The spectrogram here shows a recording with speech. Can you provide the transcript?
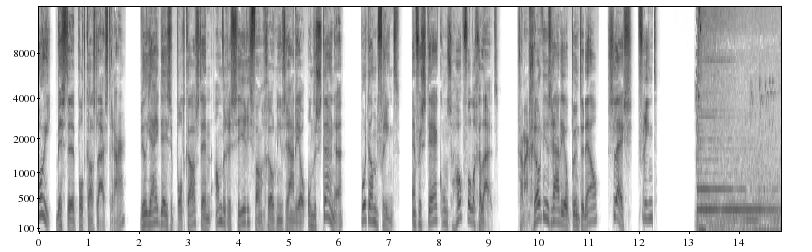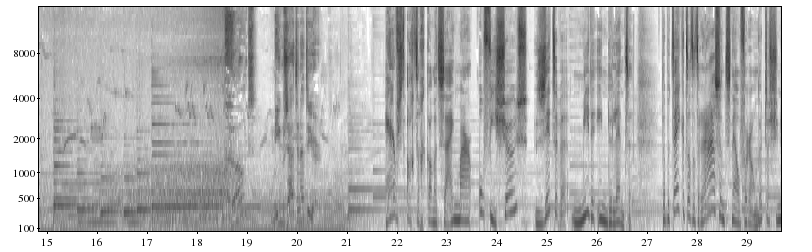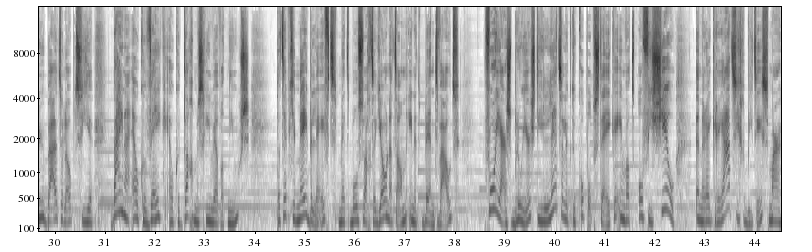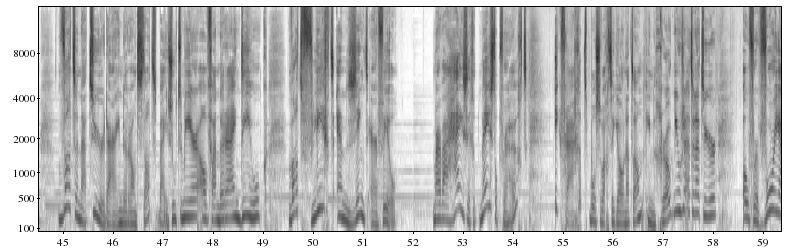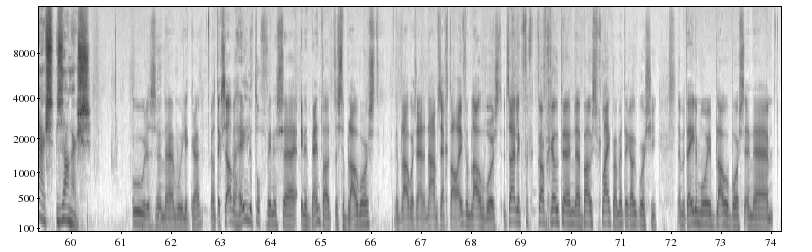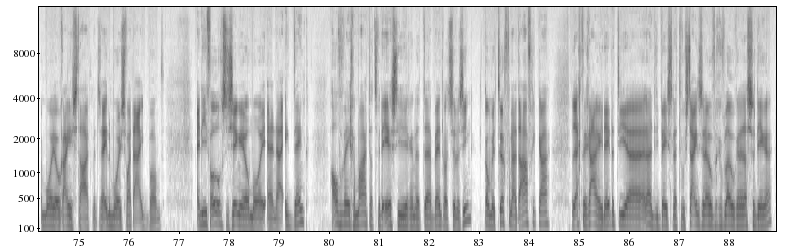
Hoi, beste podcastluisteraar. Wil jij deze podcast en andere series van Grootnieuws Radio ondersteunen? Word dan vriend en versterk ons hoopvolle geluid. Ga naar grootnieuwsradio.nl slash vriend. Groot nieuws uit de natuur. Herfstachtig kan het zijn, maar officieus zitten we midden in de lente. Dat betekent dat het razendsnel verandert. Als je nu buiten loopt, zie je bijna elke week, elke dag misschien wel wat nieuws. Dat heb je meebeleefd met boswachter Jonathan in het Bentwoud. Voorjaarsbloeiers die letterlijk de kop opsteken in wat officieel een recreatiegebied is. Maar wat een natuur daar in de Randstad, bij Zoetermeer, Alphen aan de Rijn, die hoek. Wat vliegt en zingt er veel. Maar waar hij zich het meest op verheugt, vraag het boswachter Jonathan in Groot Nieuws uit de Natuur over voorjaarszangers. Oeh, dat is een uh, moeilijke. Wat ik zelf een hele tof vind is uh, in het bandwoud, dat is de blauwborst. De blauwborst, de naam zegt al, heeft een blauwe borst. Het is eigenlijk qua grootte en uh, bouw vergelijkbaar met de roodborstje. En met een hele mooie blauwe borst en een mooie oranje staart met een hele mooie zwarte eikband. En die vogels die zingen heel mooi. En ik denk halverwege maart dat we de eerste hier in het bandwoud zullen zien komen weer terug vanuit Afrika. Dat is echt een raar idee dat die, uh, nou, die beesten naar de woestijn zijn overgevlogen en dat soort dingen.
